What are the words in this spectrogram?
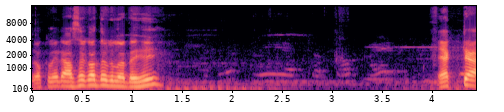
চকলেট আছে কতগুলো দেখি? একটা।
